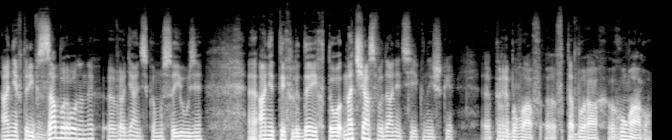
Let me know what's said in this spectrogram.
ані авторів заборонених в Радянському Союзі, ані тих людей, хто на час видання цієї книжки перебував в таборах ГУЛАГу.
